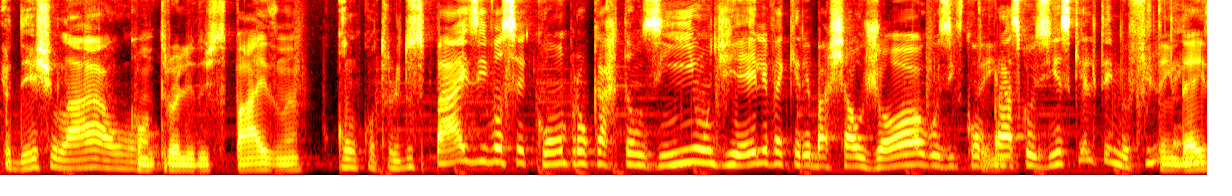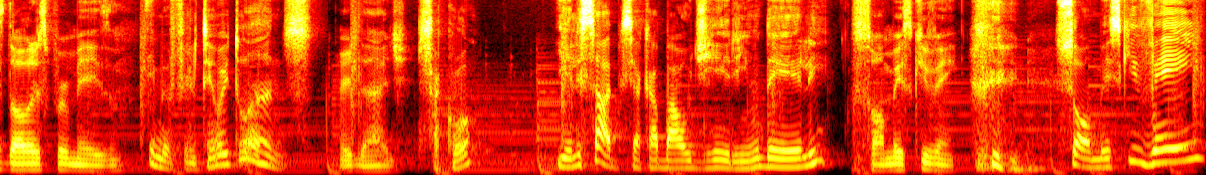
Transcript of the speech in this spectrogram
Eu deixo lá o... Controle dos pais, né? Com o controle dos pais e você compra um cartãozinho onde ele vai querer baixar os jogos e comprar tem, as coisinhas que ele tem. Meu filho tem, tem 10 dólares por mês. Né? E meu filho tem 8 anos. Verdade. Sacou? E ele sabe que se acabar o dinheirinho dele. Só mês que vem. só o mês que vem.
